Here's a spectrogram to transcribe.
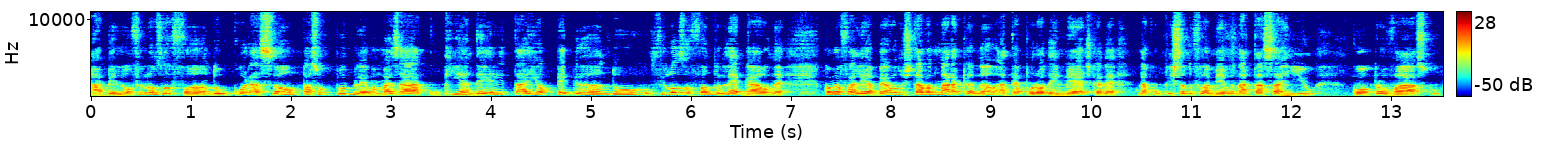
Abelão filosofando, o coração passou por problema, mas a cuquinha dele tá aí ó, pegando, filosofando legal, né? Como eu falei, Abel não estava no Maracanã, até por ordem médica, né? Na conquista do Flamengo na Taça Rio, contra o Vasco,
